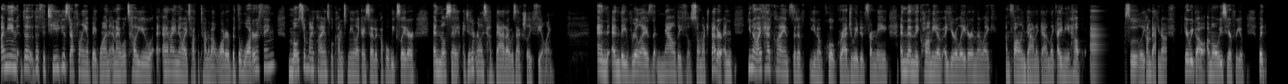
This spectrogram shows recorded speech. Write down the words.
I mean, the the fatigue is definitely a big one. And I will tell you, and I know I talk a ton about water, but the water thing, most of my clients will come to me, like I said, a couple weeks later, and they'll say, I didn't realize how bad I was actually feeling. And and they realize that now they feel so much better. And you know, I've had clients that have, you know, quote, graduated from me, and then they call me a, a year later and they're like, I'm falling down again. Like I need help. Absolutely come back. You know, here we go. I'm always here for you. But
